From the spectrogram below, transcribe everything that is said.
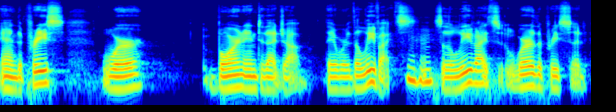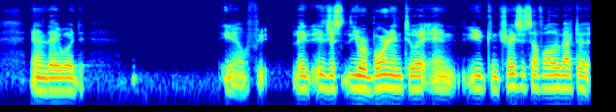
And the priests were born into that job. They were the Levites. Mm-hmm. So the Levites were the priesthood and they would you know, you, they it just you were born into it and you can trace yourself all the way back to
